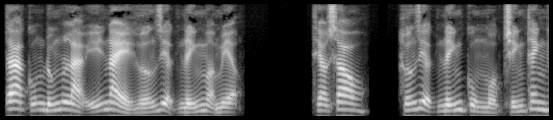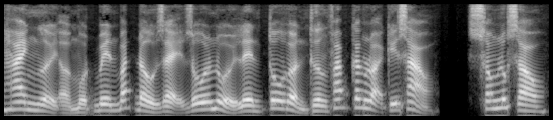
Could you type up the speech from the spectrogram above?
Ta cũng đúng là ý này hướng diệt nính mở miệng. Theo sau, hướng diệt nính cùng một chính thanh hai người ở một bên bắt đầu dạy dỗ nổi lên tô ẩn thương pháp các loại kỹ xảo. Xong lúc sau,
